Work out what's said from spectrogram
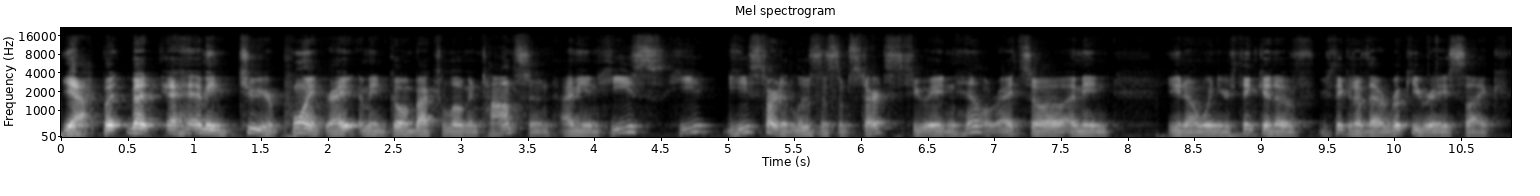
Yeah, but but I mean, to your point, right? I mean, going back to Logan Thompson, I mean, he's he he started losing some starts to Adin Hill, right? So I mean, you know, when you're thinking of you're thinking of that rookie race, like,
